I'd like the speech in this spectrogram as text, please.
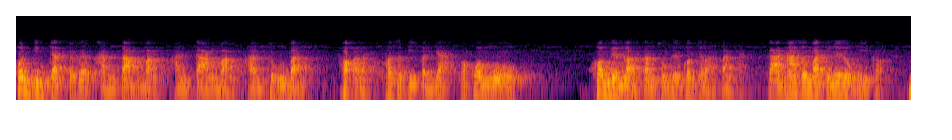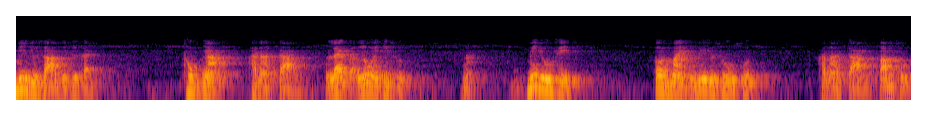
คนจึงจัดไปว่าขันต่ำบังขันกลางบังขันสูงบังเพราะอะไร เพราะสติปัญญา เพราะความง่ความเรียนลำต่ำสูงเรียนความฉลาดต่างกัน การหาสมบัติอยู่ในโลกนี้ก็มีอยู่สามนี่คือกัน ทุกอย่างขนาดกลาง และก็รวยที่สุดนะมีอยู่สิต้นไม้ที่มีอยู่สูงสุด ขนาดกลางต่ำสุด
